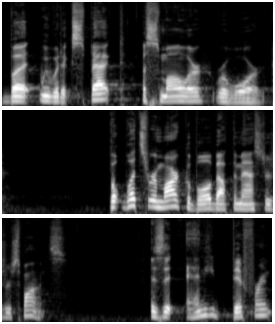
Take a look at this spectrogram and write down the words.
But we would expect a smaller reward. But what's remarkable about the master's response? Is it any different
